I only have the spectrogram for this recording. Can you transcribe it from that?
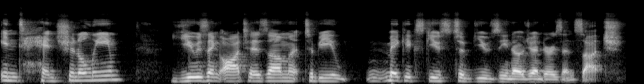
intentionally using autism to be make excuse to use xenogenders and such.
